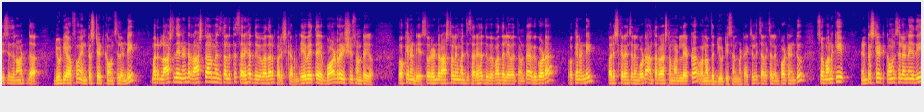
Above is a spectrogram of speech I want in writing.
this is not the duty of inter state council అండి. మరి లాస్ట్ది ఏంటంటే రాష్ట్రాల మధ్య తలెత్తే సరిహద్దు వివాదాల పరిష్కారం. ఏవైతే బార్డర్ ఇష్యూస్ ఉంటాయో ఓకేనండి. సో రెండు రాష్ట్రాల మధ్య సరిహద్దు వివాదాలు ఏవైతే ఉంటాయో అవి కూడా ఓకేనండి. పరిష్కరించడం కూడా అంతర్రాష్ట్ర మండలి యొక్క వన్ ఆఫ్ ద డ్యూటీస్ అనమాట యాక్చువల్లీ చాలా చాలా ఇంపార్టెంట్ సో మనకి ఇంటర్ స్టేట్ కౌన్సిల్ అనేది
